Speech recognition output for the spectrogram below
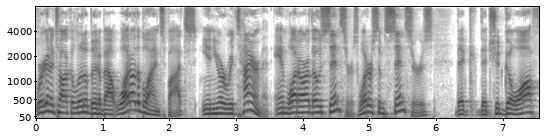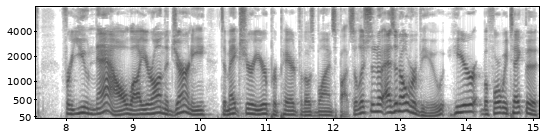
we're going to talk a little bit about what are the blind spots in your retirement and what are those sensors? What are some sensors that that should go off for you now while you're on the journey to make sure you're prepared for those blind spots. So listen as an overview here before we take the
